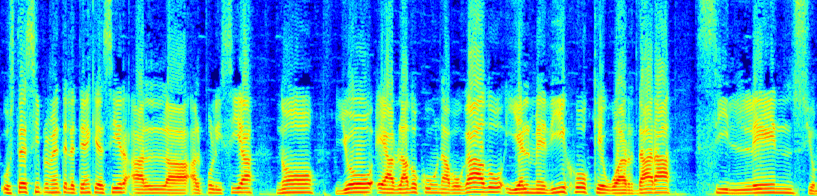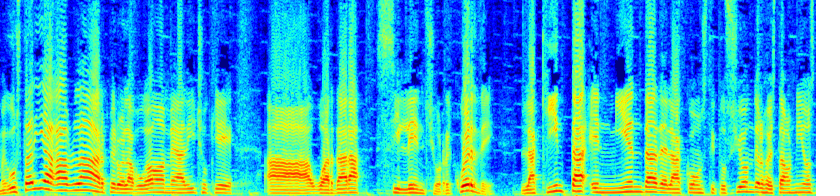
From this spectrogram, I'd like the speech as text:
usted simplemente le tiene que decir al, ah, al policía, no, yo he hablado con un abogado y él me dijo que guardara silencio. Me gustaría hablar, pero el abogado me ha dicho que ah, guardara silencio. Recuerde, la quinta enmienda de la Constitución de los Estados Unidos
